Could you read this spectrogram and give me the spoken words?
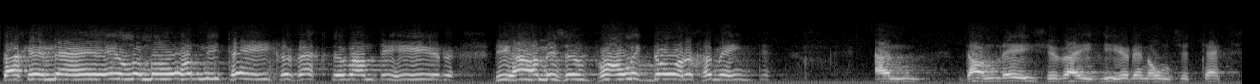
Dat kan de hele moord niet tegenvechten. Want de Heer die gaan met zijn volk door gemeente. En dan lezen wij hier in onze tekst.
